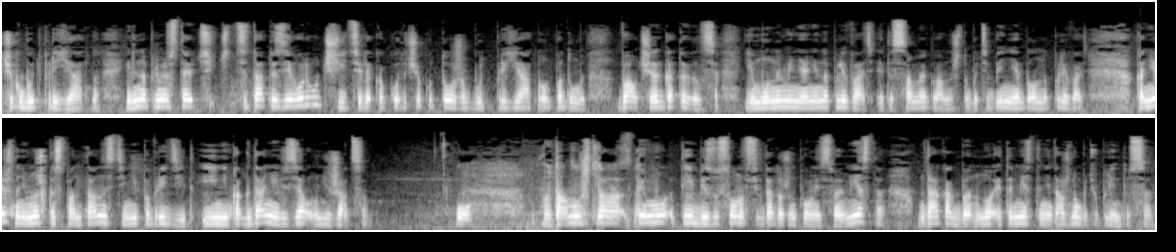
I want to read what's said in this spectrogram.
Человеку будет приятно. Или, например, вставить цитату из его учителя какой-то, человеку тоже будет приятно. Он подумает, вау, человек готовился, ему на меня не наплевать. Это самое главное, чтобы тебе не было наплевать. Конечно, немножко спонтанности не повредит. И никогда нельзя унижаться. О, вот Потому что ты, ты, безусловно, всегда должен помнить свое место, да, как бы, но это место не должно быть у плинтуса.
